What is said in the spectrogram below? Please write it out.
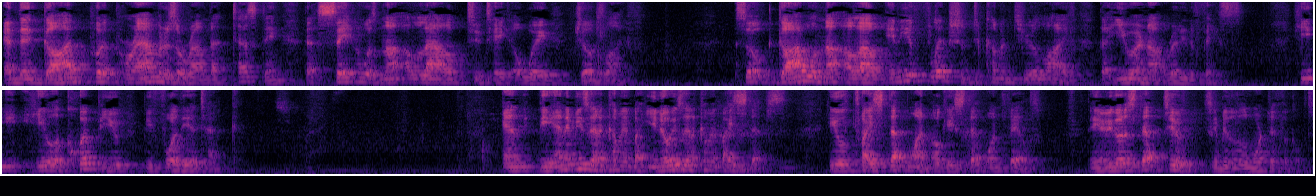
And then God put parameters around that testing that Satan was not allowed to take away Job's life. So God will not allow any affliction to come into your life that you are not ready to face. He, he'll equip you before the attack. And the enemy's going to come in by, you know he's going to come in by steps. He'll try step one. Okay, step one fails. Then you go to step two, it's going to be a little more difficult.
